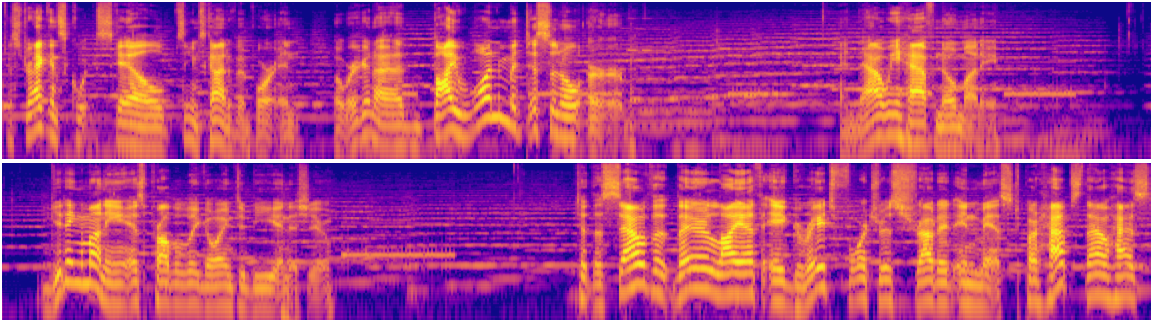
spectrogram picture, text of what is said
This dragon scale seems kind of important, but we're gonna buy one medicinal herb. And now we have no money. Getting money is probably going to be an issue. To the south there lieth a great fortress shrouded in mist. Perhaps thou hast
